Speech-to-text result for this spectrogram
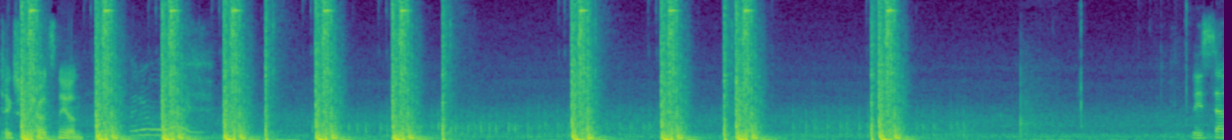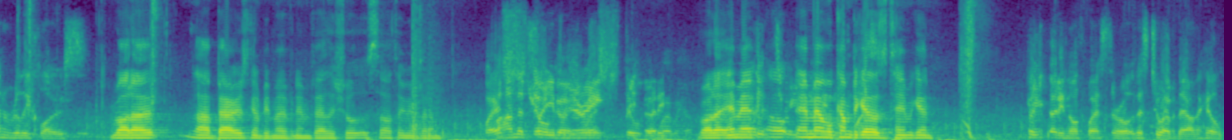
Take some shots, Neon. I don't want it. These sound really close. Righto. Uh, Barry's gonna be moving in fairly shortly, so I think we've got better. We're Behind the tree, good. We're bearing still good 330. where we are. Righto. M-Man, Look at oh, three M-Man will come together as a team again. 330 northwest. There are, there's two over there on the hill.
